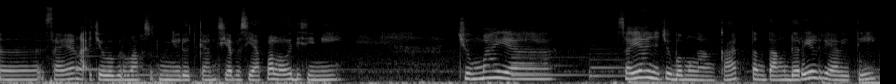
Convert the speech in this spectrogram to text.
Uh, saya nggak coba bermaksud menyudutkan siapa-siapa loh di sini. Cuma ya, saya hanya coba mengangkat tentang the real reality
